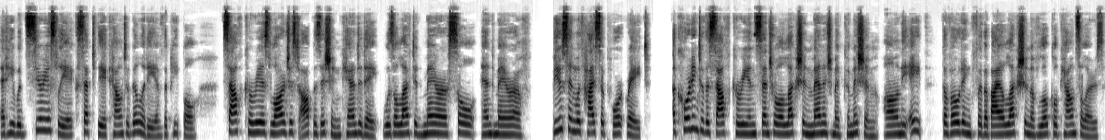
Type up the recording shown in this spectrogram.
that he would seriously accept the accountability of the people. South Korea's largest opposition candidate was elected mayor of Seoul and mayor of Busan with high support rate. According to the South Korean Central Election Management Commission, on the 8th, the voting for the by-election of local councillors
